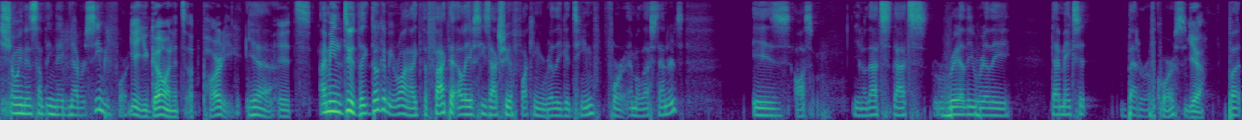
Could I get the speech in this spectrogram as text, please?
showing them something they've never seen before. Yeah, you go and it's a party. Yeah. It's I mean, dude, like, don't get me wrong. Like the fact that LAFC is actually a fucking really good team for MLS standards is awesome. You know, that's that's really really that makes it better, of course. yeah. But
